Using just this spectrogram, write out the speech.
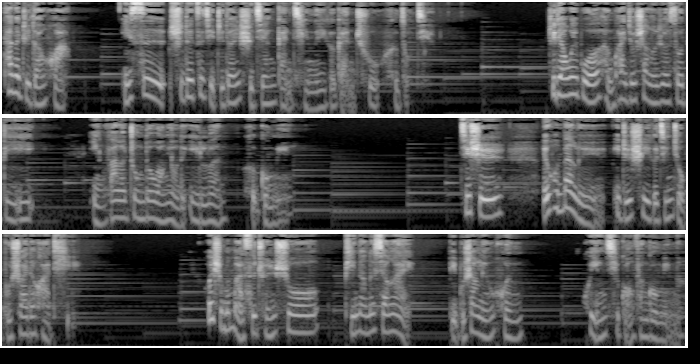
他的这段话。疑似是对自己这段时间感情的一个感触和总结。这条微博很快就上了热搜第一，引发了众多网友的议论和共鸣。其实，灵魂伴侣一直是一个经久不衰的话题。为什么马思纯说皮囊的相爱比不上灵魂，会引起广泛共鸣呢？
